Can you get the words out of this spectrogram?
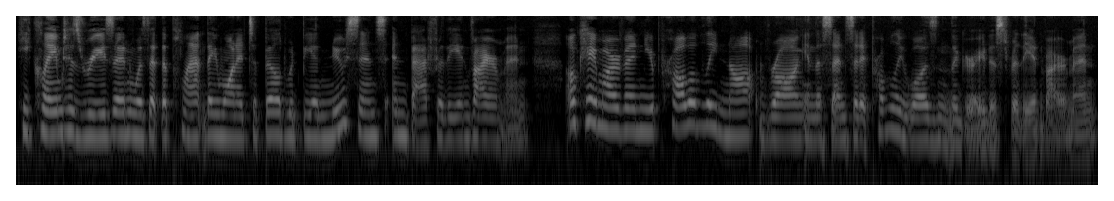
He claimed his reason was that the plant they wanted to build would be a nuisance and bad for the environment. Okay, Marvin, you're probably not wrong in the sense that it probably wasn't the greatest for the environment.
